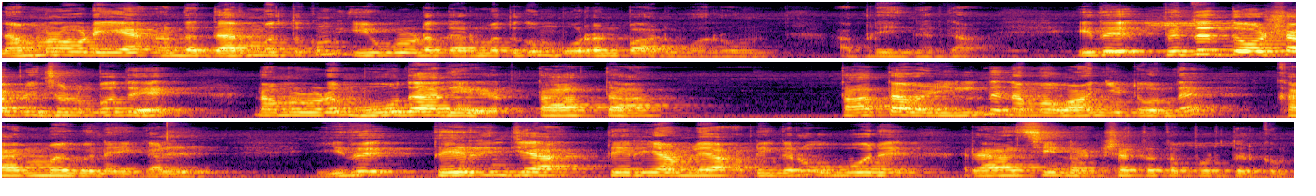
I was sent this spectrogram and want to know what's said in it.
நம்மளுடைய அந்த தர்மத்துக்கும் இவங்களோட தர்மத்துக்கும் முரண்பாடு வரும். அப்படிங்கிறது தான் இது பிதிர்தோஷம் அப்படின்னு சொல்லும்போது நம்மளோட மூதாதையர் தாத்தா தாத்தா வழியிலேருந்து நம்ம வாங்கிட்டு வந்த கர்ம வினைகள். இது தெரிஞ்சா தெரியாமலையா அப்படிங்கிற ஒவ்வொரு ராசி நட்சத்திரத்தை பொறுத்து இருக்கும்.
